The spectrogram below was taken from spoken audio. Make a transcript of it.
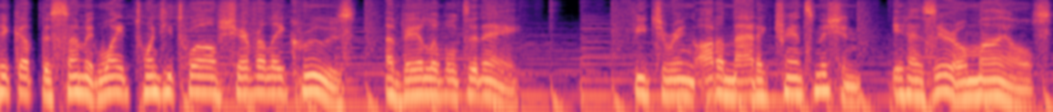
pick up the Summit White 2012 Chevrolet Cruze, available today. Featuring automatic transmission, it has zero miles.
